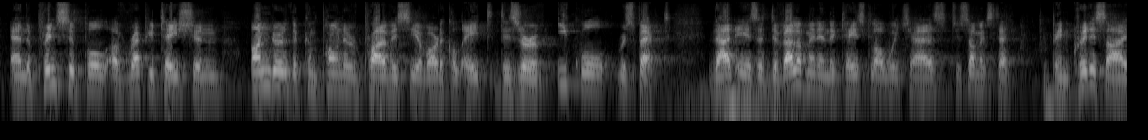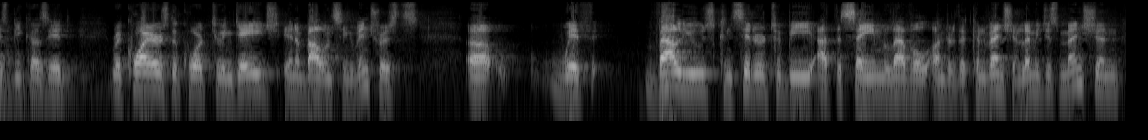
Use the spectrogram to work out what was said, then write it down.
and the principle of reputation under the component of privacy of Article 8 deserve equal respect. That is a development in the case law which has, to some extent, been criticized because it requires the court to engage in a balancing of interests uh, with values considered to be at the same level under the convention. Let me just mention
